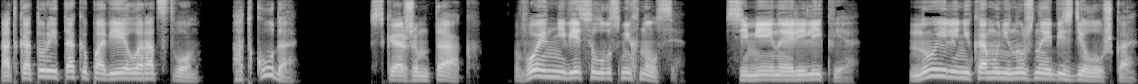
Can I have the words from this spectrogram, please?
от которой так и повеяло родством. Откуда? Скажем так. Воин невесело усмехнулся. Семейная реликвия. Ну или никому не нужная безделушка.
